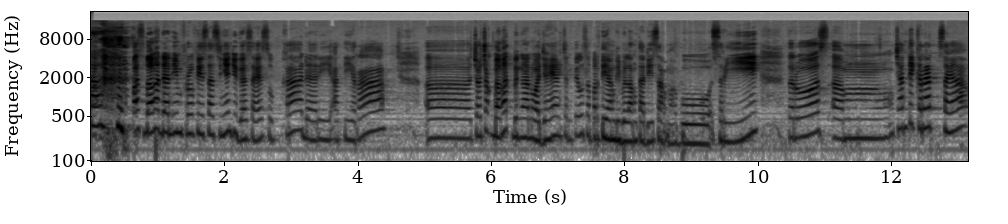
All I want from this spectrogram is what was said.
Pas banget dan improvisasinya juga saya suka dari Atira. Uh, cocok banget dengan wajahnya yang centil seperti yang dibilang tadi sama Bu Sri. Terus um, cantik keren saya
